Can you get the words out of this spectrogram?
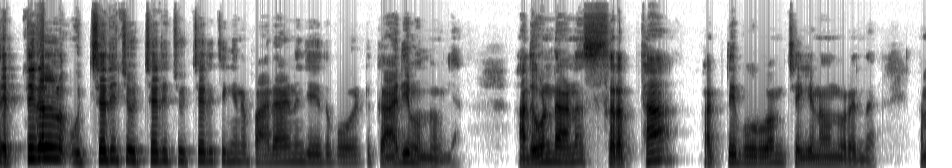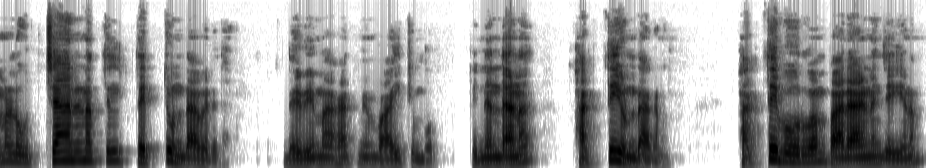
തെറ്റുകൾ ഉച്ചരിച്ച് ഉച്ചരിച്ച് ഉച്ചരിച്ച് ഇങ്ങനെ പാരായണം ചെയ്തു പോയിട്ട് കാര്യമൊന്നുമില്ല. അതുകൊണ്ടാണ് ശ്രദ്ധ ഭക്തിപൂർവം ചെയ്യണമെന്ന് പറയുന്നത്. നമ്മളുടെ ഉച്ചാരണത്തിൽ തെറ്റുണ്ടാവരുത്. ദേവി മഹാത്മ്യം വായിക്കുമ്പോൾ. പിന്നെന്താണ്? ഭക്തി ഉണ്ടാകണം. ഭക്തിപൂർവം പാരായണം ചെയ്യണം.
